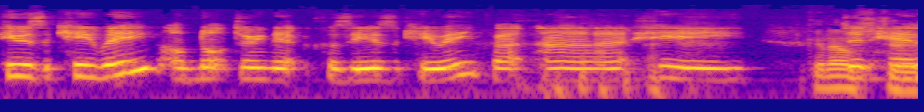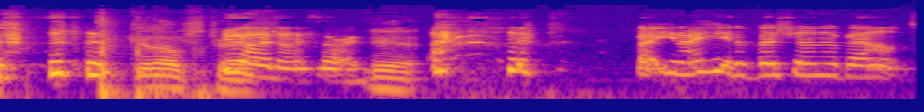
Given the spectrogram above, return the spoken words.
He was a Kiwi. I'm not doing that because he is a Kiwi, but uh, he Good did stress. have. Good old stress. yeah, I know. Sorry. Yeah. but you know, he had a vision about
